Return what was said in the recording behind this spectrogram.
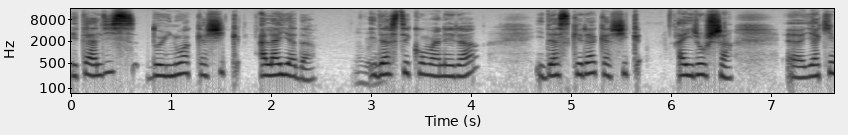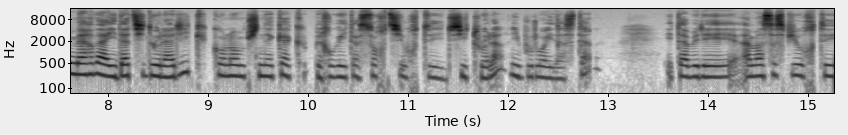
eta aldiz doinua kasik alaia da. Ah, Idazteko manera, idazkera kasik airosa. Uh, jakin behar da, idatzi duelarik, kolompsnekak berrogeita sortzi urte zituela, liburua idaztean, eta bere amazazpi urte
